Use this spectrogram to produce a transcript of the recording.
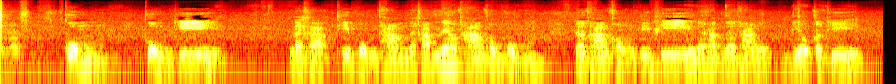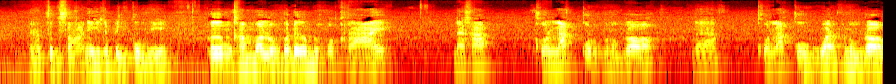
นะฮะกลุ่มกลุ่มที่นะครับที่ผมทำนะครับ แนวทางของผม แนวทางของพี่ๆนะครับ แนวทางเดียวกับที่นะครับศึกษานี่ก็จะเป็นกลุ่มนี้ พิ่มคำว่าหลวงพ่อเดิมหลวงพ่อคล้ายนะครับ คนรักกุพนมรอบนะครับ คนรักกุวัดพนมรอบ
